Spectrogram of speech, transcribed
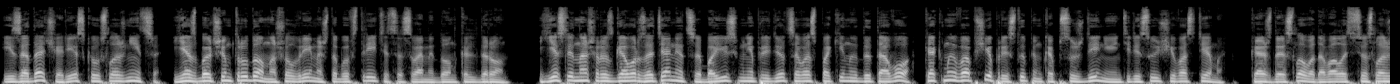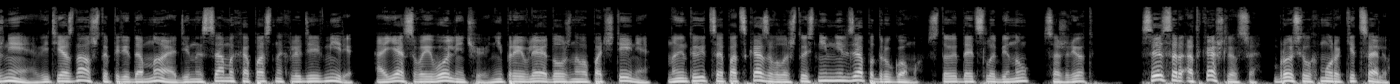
и задача резко усложнится. Я с большим трудом нашел время, чтобы встретиться с вами, Дон Кальдерон. Если наш разговор затянется, боюсь, мне придется вас покинуть до того, как мы вообще приступим к обсуждению интересующей вас темы. Каждое слово давалось все сложнее, ведь я знал, что передо мной один из самых опасных людей в мире, а я своевольничаю, не проявляя должного почтения, но интуиция подсказывала, что с ним нельзя по-другому, стоит дать слабину, сожрет. Сесар откашлялся, бросил хмуро Кицалю.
